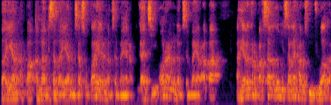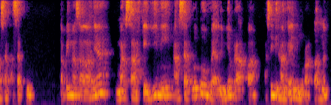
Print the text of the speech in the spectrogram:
bayar apa nggak bisa bayar misal supplier, nggak bisa bayar gaji orang, nggak bisa bayar apa, akhirnya terpaksa lu misalnya harus menjual aset-aset lu. Tapi masalahnya masa kayak gini aset lu tuh value-nya berapa? Pasti dihargain murah banget.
